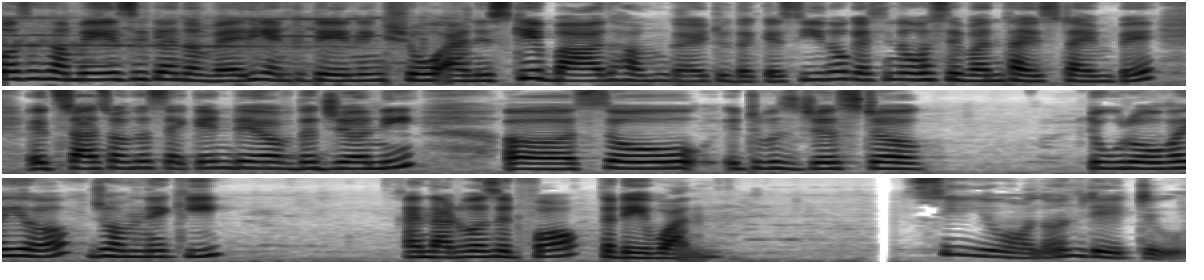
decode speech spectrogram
Was an amazing and a very entertaining show and इसके बाद हम गए टू द कैसीनो कैसीनो वैसे बंद था इस टाइम पे it start from the second day of the journey so it was just tour over here जो हमने की and that was it for the day one see you all on day two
